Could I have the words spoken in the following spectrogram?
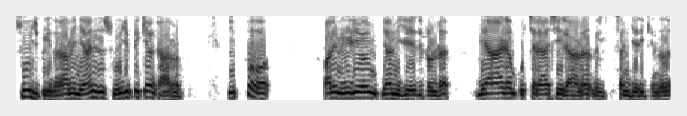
സൂചിപ്പിക്കുന്നത്. കാരണം ഞാനിത് സൂചിപ്പിക്കാൻ കാരണം ഇപ്പോ പല വീഡിയോയും ഞാൻ ചെയ്തിട്ടുണ്ട്. വ്യാഴം ഉച്ചരാശിയിലാണ് സഞ്ചരിക്കുന്നത്.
